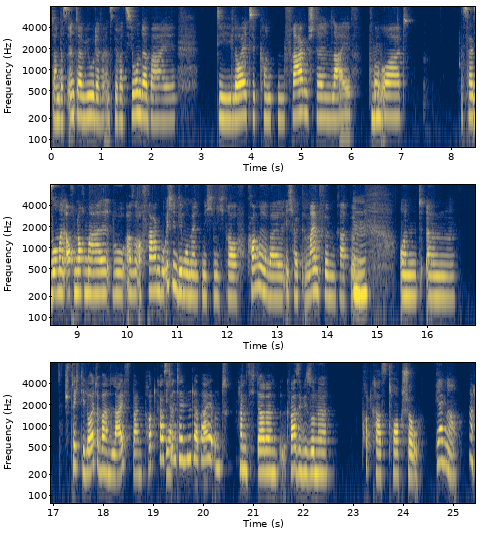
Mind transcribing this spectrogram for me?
dann das Interview, da war Inspiration dabei. Die Leute konnten Fragen stellen live vor Ort, Das heißt, wo man auch nochmal, wo, also auch Fragen, wo ich in dem Moment nicht, nicht drauf komme, weil ich halt in meinem Film gerade bin. Und ähm, Sprich, die Leute waren live beim Podcast-Interview dabei und haben sich da dann quasi wie so eine Podcast-Talkshow. ja, genau. Ah,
